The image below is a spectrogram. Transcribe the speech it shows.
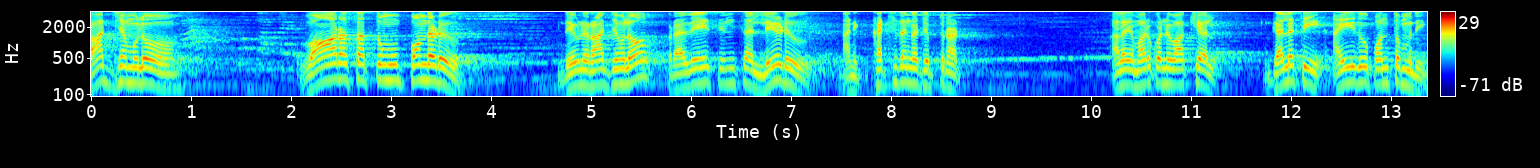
రాజ్యములో వారసత్వము పొందడు. దేవుని రాజ్యంలో ప్రవేశించలేడు అని ఖచ్చితంగా చెప్తున్నాడు. అలాగే మరికొన్ని వాక్యాలు. గలతి ఐదు పంతొమ్మిది.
